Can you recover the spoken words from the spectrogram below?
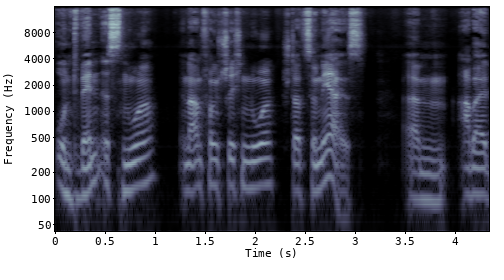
und wenn es nur, in Anführungsstrichen, nur stationär ist, ähm, aber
